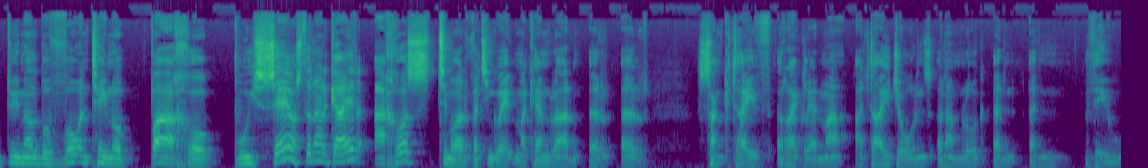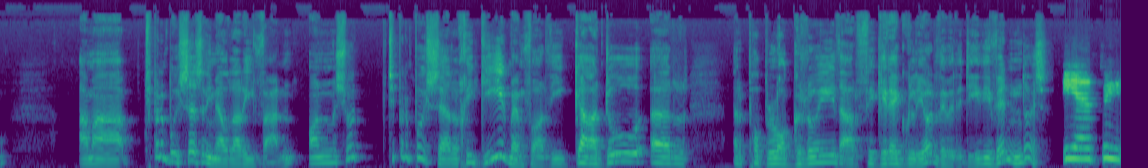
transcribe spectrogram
dwi'n meddwl bod fo yn teimlo bach o bwysau, os dyna'r gair, achos, ti'n meddwl, fe ti'n gweud, mae cem gwlad yr, yr sanctaidd y rhaglen yma, a Dai Jones yn amlwg yn, yn ddiw. A mae tipyn yn bwysau sy'n ni'n meddwl ar Ifan, ond mae'n siŵr tipyn yn bwysau ar chi gyd mewn ffordd i gadw yr, yr poblogrwydd a'r ffigurau gwylio'r ddiwedd y dydd i fynd, oes? Ie, yeah, dwi'n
